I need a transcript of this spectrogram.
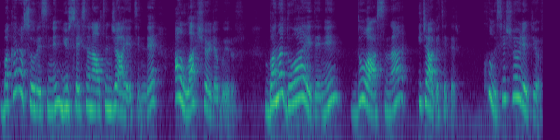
Bakara suresinin 186. ayetinde Allah şöyle buyurur. Bana dua edenin duasına icabet ederim. Kul ise şöyle diyor.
